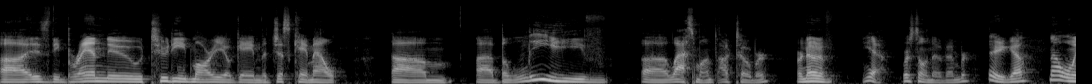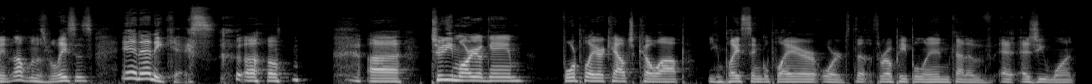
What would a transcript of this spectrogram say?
Uh, it is the brand new 2D Mario game that just came out, um, I believe, uh, last month, October or no, yeah, we're still in November. There you go. Not when we, not when this releases. In any case, um, uh, 2D Mario game, four player couch co op. You can play single player or th- throw people in kind of as you want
